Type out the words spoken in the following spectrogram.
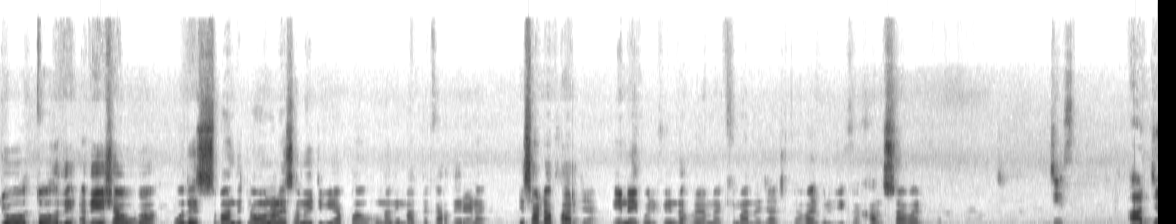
ਜੋ ਤੋਂ ਆਦੇਸ਼ ਆਊਗਾ ਉਹਦੇ ਸਬੰਧ ਚ ਆਉਣ ਵਾਲੇ ਸਮੇਂ 'ਚ ਵੀ ਆਪਾਂ ਉਹਨਾਂ ਦੀ ਮਦਦ ਕਰਦੇ ਰਹਿਣਾ। ਇਹ ਸਾਡਾ ਫਰਜ਼ ਹੈ ਇਹਨੇ ਕੁਝ ਕਹਿੰਦਾ ਹੋਇਆ ਮੈਂ ਖਿਮਾ ਦਾ ਜੱਜ ਕਾ ਵਾਹਿਗੁਰੂ ਜੀ ਕਾ ਖਾਲਸਾ ਵਾਹਿਗੁਰੂ ਜੀ। ਜੀ ਅੱਜ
